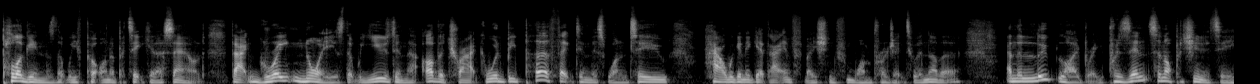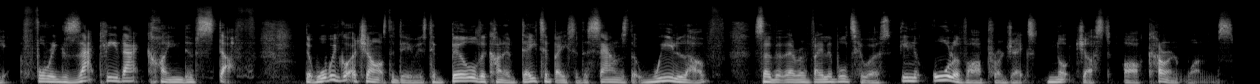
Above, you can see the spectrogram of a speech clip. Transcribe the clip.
plugins that we've put on a particular sound. That great noise that we used in that other track would be perfect in this one too. How we're going to get that information from one project to another. And the loop library presents an opportunity for exactly that kind of stuff that what we've got a chance to do is to build a kind of database of the sounds that we love so that they're available to us in all of our projects, not just our current ones.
